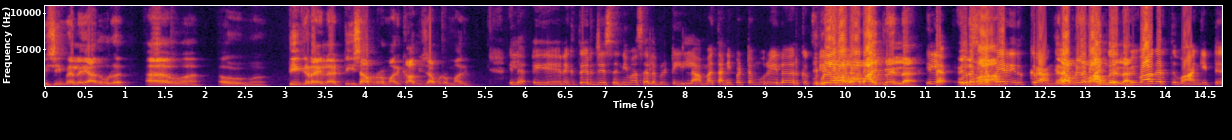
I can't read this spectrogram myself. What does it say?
விஷயமே இல்லையா. அது ஒரு டீ கடையில் டீ சாப்பிட்ற மாதிரி காஃபி சாப்பிட்ற மாதிரி. இல்ல எனக்கு தெரிஞ்சு சினிமா செலிபிரிட்டி இல்லாம தனிப்பட்ட முறையில இருக்கக்கூடிய வாய்ப்பே இல்லை. இல்ல ஒரு. சில பேர் இருக்கிறாங்க. அவங்க விவாகரத்து வாங்கிட்டு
